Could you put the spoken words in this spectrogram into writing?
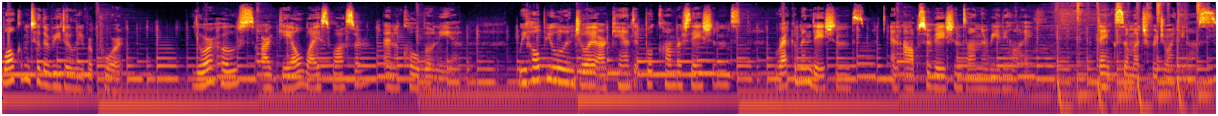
Welcome to the Readerly Report. Your hosts are Gayle Weiswasser and Nicole Bonilla. We hope you will enjoy our candid book conversations, recommendations, and observations on the reading life. Thanks so much for joining us.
